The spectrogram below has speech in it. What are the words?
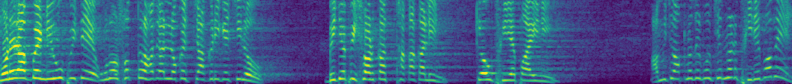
মনে রাখবেন, ইউপিতে উনসত্তর হাজার লোকের চাকরি গেছিল। বিজেপি সরকার থাকাকালীন কেউ ফিরে পায়নি। আমি তো আপনাদের বলছি, আপনারা ফিরে পাবেন।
